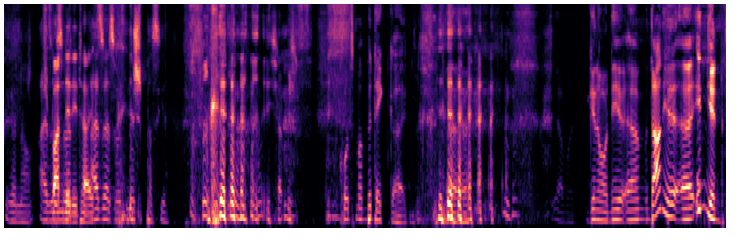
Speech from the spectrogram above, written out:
Genau. Also Spannende wird, Details. Also es wird nicht passieren. Ich habe mich kurz mal bedeckt gehalten. äh, ja, Mann. Genau, nee, ähm, Daniel, äh, Indien.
